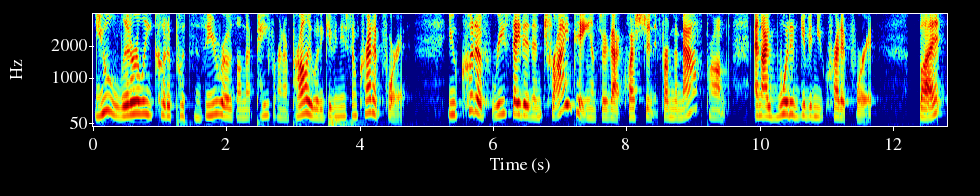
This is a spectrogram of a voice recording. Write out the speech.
You literally could have put zeros on that paper and I probably would have given you some credit for it. You could have restated and tried to answer that question from the math prompt and I would have given you credit for it. But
